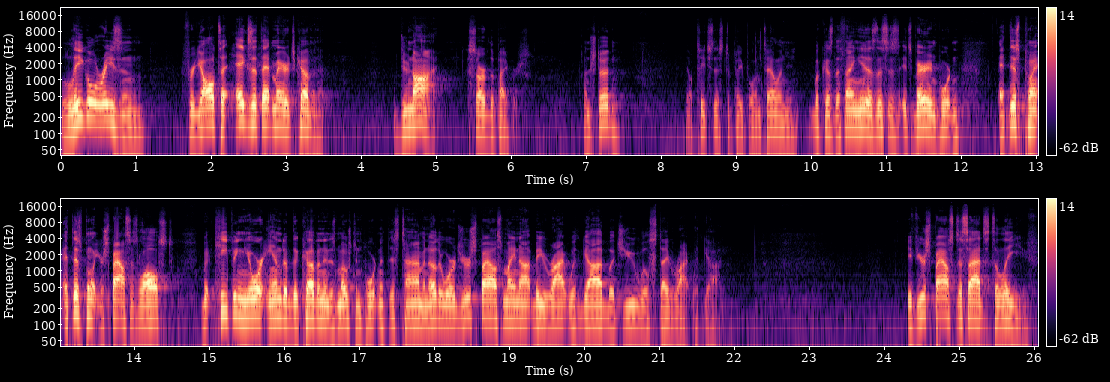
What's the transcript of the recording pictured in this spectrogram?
legal reason for y'all to exit that marriage covenant, do not serve the papers. Understood? Y'all teach this to people, I'm telling you. Because the thing is, this is it's very important. At this point, at this point, your spouse is lost, but keeping your end of the covenant is most important at this time. In other words, your spouse may not be right with God, but you will stay right with God. If your spouse decides to leave,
